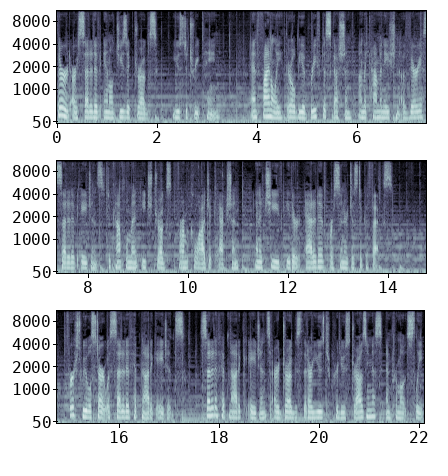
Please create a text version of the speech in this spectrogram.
Third are sedative analgesic drugs used to treat pain. And finally, there will be a brief discussion on the combination of various sedative agents to complement each drug's pharmacologic action and achieve either additive or synergistic effects. First, we will start with sedative hypnotic agents. Sedative hypnotic agents are drugs that are used to produce drowsiness and promote sleep.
